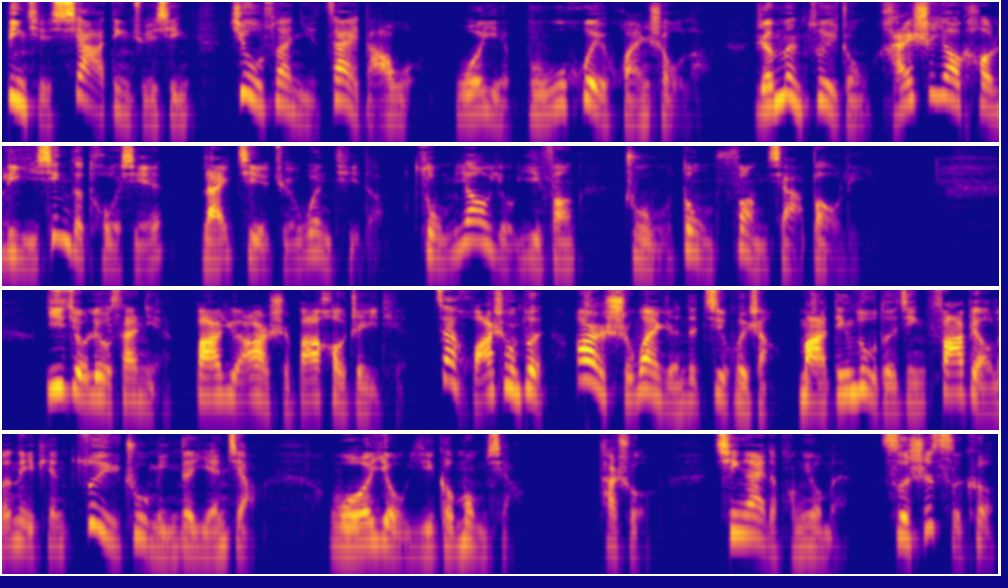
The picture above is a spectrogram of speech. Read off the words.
并且下定决心，就算你再打我，我也不会还手了。人们最终还是要靠理性的妥协来解决问题的，总要有一方主动放下暴力。一九六三年八月二十八号这一天，在华盛顿二十万人的聚会上，马丁·路德·金发表了那篇最著名的演讲。我有一个梦想，他说：“亲爱的朋友们，此时此刻，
